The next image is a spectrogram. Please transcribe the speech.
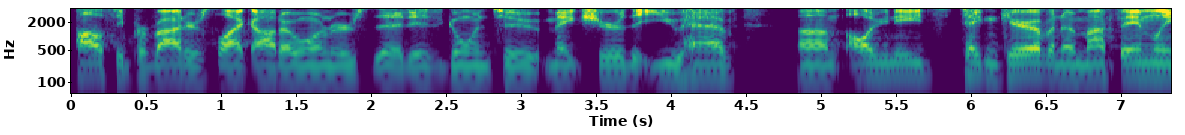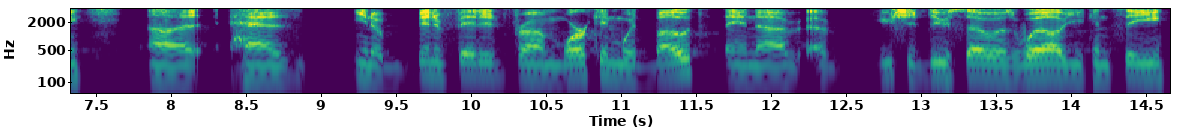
policy providers like auto owners that is going to make sure that you have um, all your needs taken care of. I know my family uh, has, you know, benefited from working with both, and uh, uh you should do so as well. You can see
